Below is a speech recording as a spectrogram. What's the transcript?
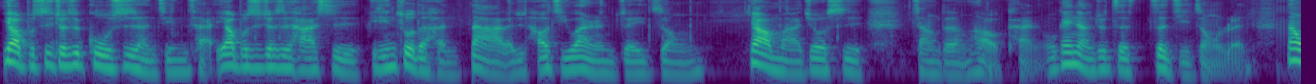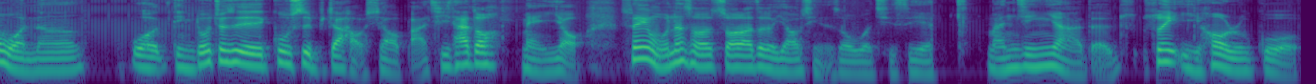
要不是就是故事很精彩，要不是就是他是已经做的很大了，就好几万人追踪，要么就是长得很好看。我跟你讲，就这这几种人。那我呢？我顶多就是故事比较好笑吧，其他都没有。所以我那时候收到这个邀请的时候，我其实也 蛮惊讶的。所以以后如果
